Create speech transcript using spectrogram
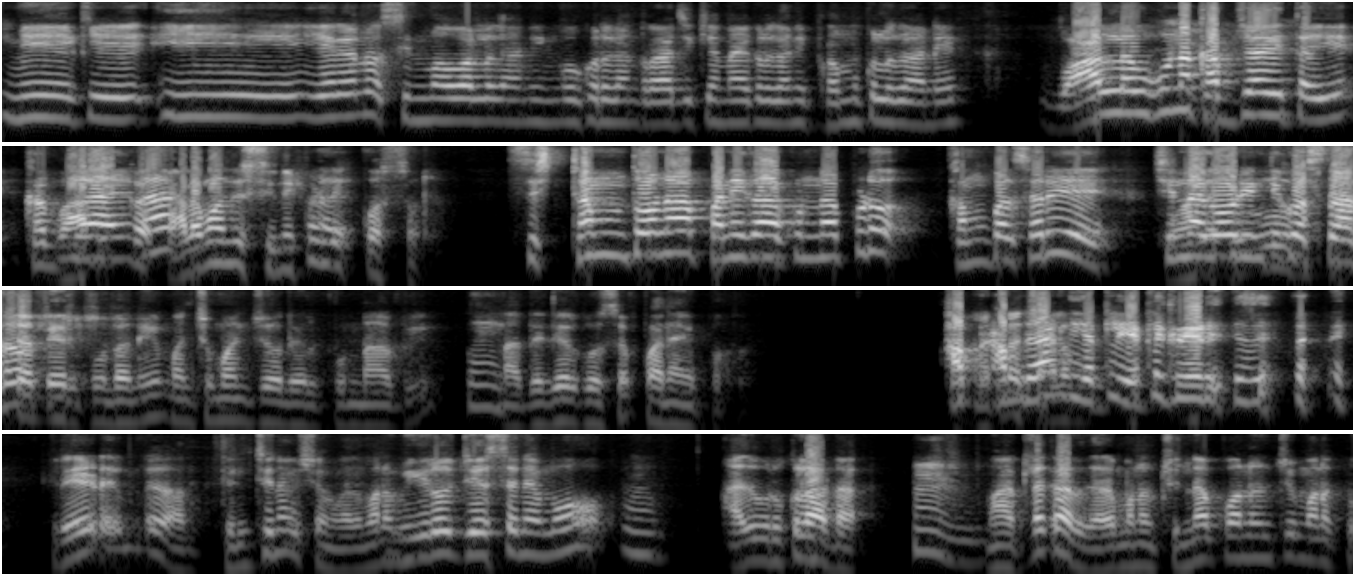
మీకు ఈ ఏరియాలో సినిమా వాళ్ళు కానీ ఇంకొకరు కానీ రాజకీయ నాయకులు కానీ ప్రముఖులు కానీ వాళ్ళకు కూడా కబ్జా అవుతాయి కబ్జా చాలా మంది సినీ ఫీల్డ్ ఎక్కువ వస్తారు సిస్టమ్ తోన పని కాకున్నప్పుడు కంపల్సరీ చిన్న గౌడ్ ఇంటికి వస్తారు. లేరుకుండాని మంచి మంచి వాళ్ళు లేరుకున్నా. నా దగ్గరకు వస్తే పని అయిపోతుంది. ఎట్లా ఎట్లా క్రియేట్ చేసేది? గ్రేడ్ ఏం లేదు అది తెలిసిన విషయం కదా. మనం ఈ రోజు చేస్తేనేమో. అది ఉరుకులాట. మా అట్లా కాదు కదా మనం చిన్నప్పటి నుంచి మనకు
